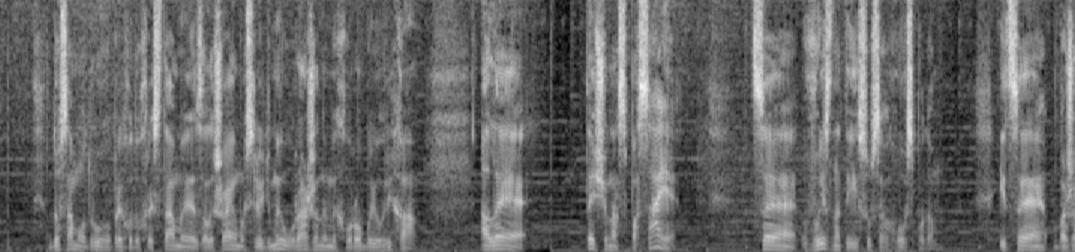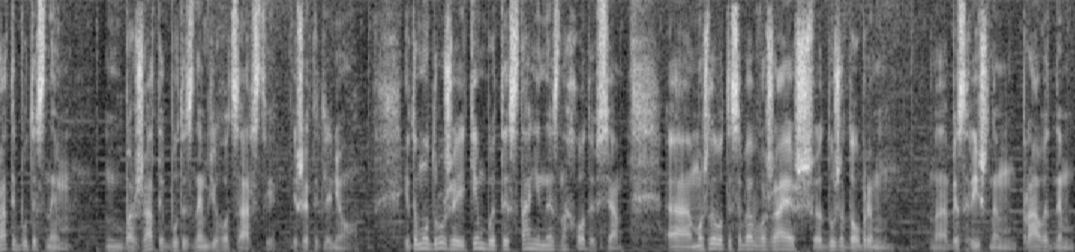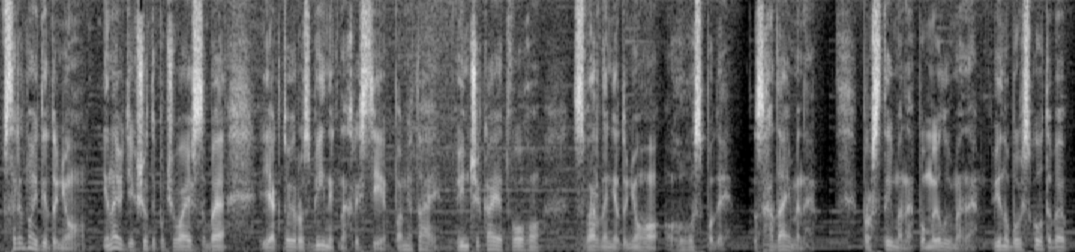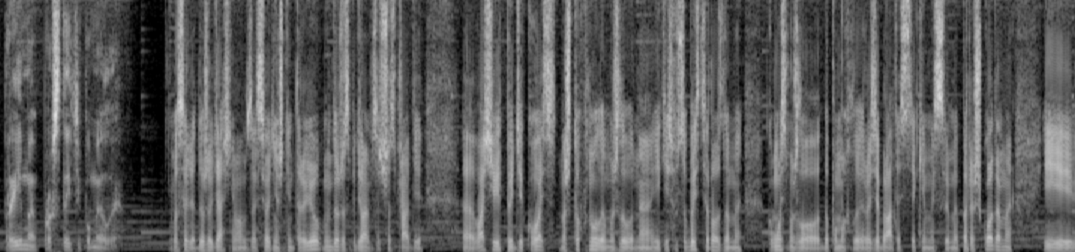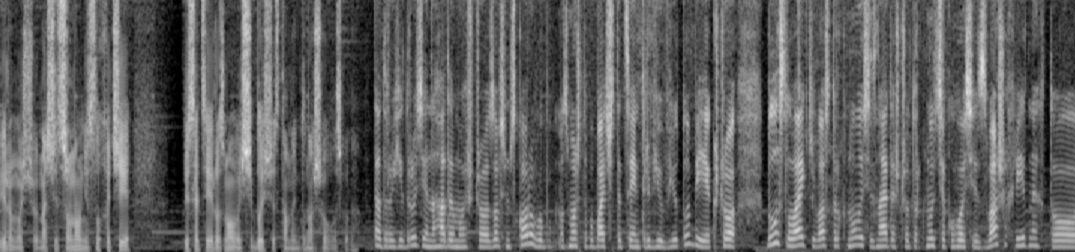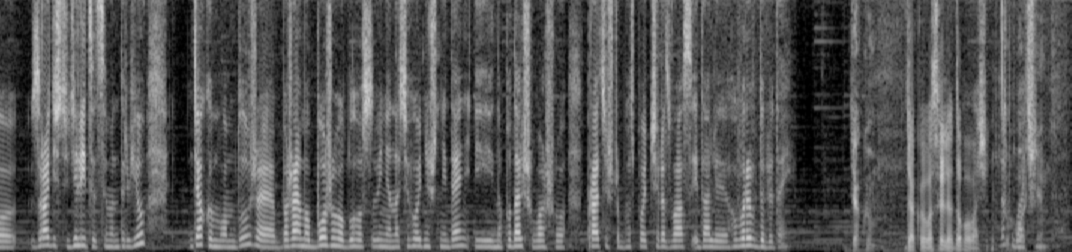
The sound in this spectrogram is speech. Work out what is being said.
До самого другого приходу Христа ми залишаємось людьми, ураженими хворобою гріха. Але те, що нас спасає, це визнати Ісуса Господом. І це бажати бути з Ним, бажати бути з Ним в Його царстві і жити для Нього. І тому, друже, яким би ти стані не знаходився, е, можливо, ти себе вважаєш дуже добрим, е, безгрішним, праведним, все одно йди до нього. І навіть якщо ти почуваєш себе як той розбійник на хресті, пам'ятай, він чекає твого звернення до нього, Господи, згадай мене, прости мене, помилуй мене. Він обов'язково тебе прийме, простить і помилує. Василю, дуже вдячні вам за сьогоднішнє інтерв'ю. Ми дуже сподіваємося, що справді е, ваші відповіді когось наштовхнули, можливо, на якісь особисті роздуми, комусь, можливо, допомогли розібратися з якимись своїми перешкодами. І віримо, що наші шановні слухачі після цієї розмови ще ближче стануть до нашого Господа. Та, дорогі друзі, нагадуємо, що зовсім скоро ви зможете побачити це інтерв'ю в Ютубі. Якщо були слова, які вас торкнулися, знаєте, що торкнуться когось із ваших рідних, то з радістю діліться цим інтерв'ю. Дякуємо вам дуже. Бажаємо Божого благословення на сьогоднішній день і на подальшу вашу працю, щоб Господь через вас і далі говорив до людей. Дякую. Дякую, Василю. До побачення. До побачення.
